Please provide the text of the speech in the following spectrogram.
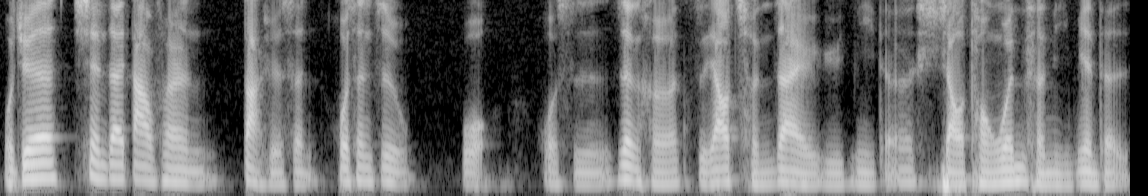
我觉得现在大部分大学生，或甚至我，或是任何只要存在于你的小同温层里面的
